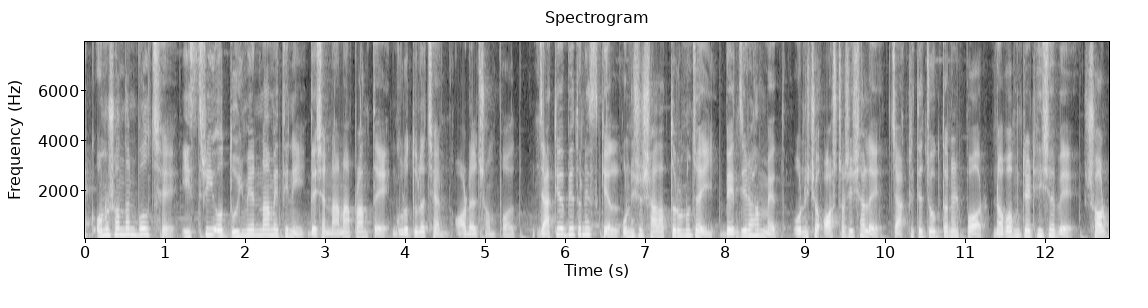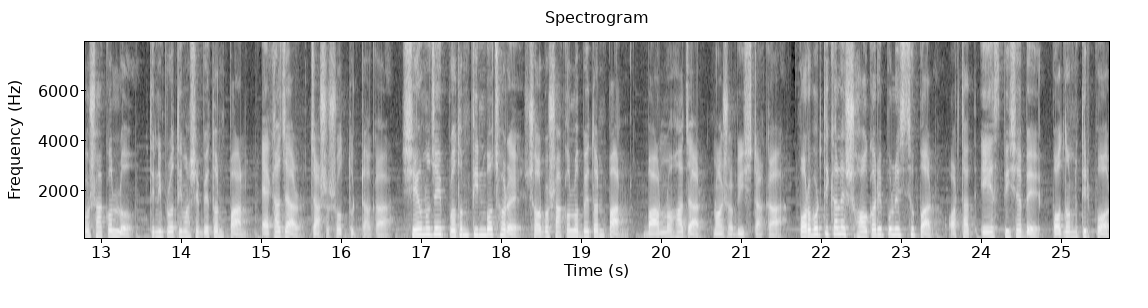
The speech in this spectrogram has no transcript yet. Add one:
এক অনুসন্ধান বলছে, স্ত্রী ও দুই মেয়ের নামে তিনি দেশের নানা প্রান্তে গড়ে তুলেছেন অডেল সম্পদ। জাতীয় বেতন স্কেল উনিশশো সাতাত্তর অনুযায়ী বেনজির আহমেদ উনিশশো সালে চাকরিতে যোগদানের পর নবম গ্রেড হিসেবে সর্বসাকল্য তিনি প্রতি মাসে বেতন পান এক হাজার চারশো সত্তর টাকা। সে অনুযায়ী প্রথম তিন বছরে সর্বসাকল্য বেতন পান বাউন্ন হাজার নয়শো বিশ টাকা। পরবর্তীকালে সহকারী পুলিশ সুপার অর্থাৎ এএসপি হিসেবে পদোন্নতির পর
